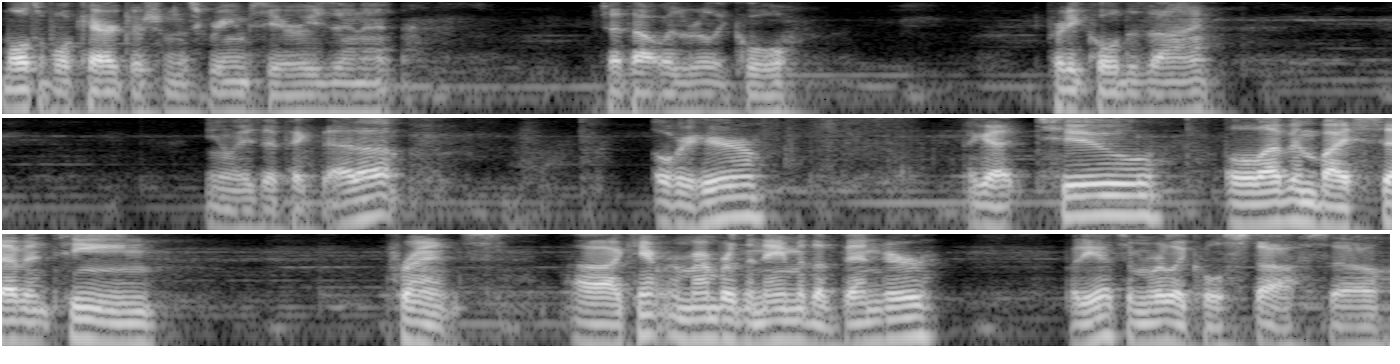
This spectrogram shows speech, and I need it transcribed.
multiple characters from the Scream series in it, which I thought was really cool. Pretty cool design. Anyways, I picked that up. Over here, I got two 11 by 17 prints. Uh, I can't remember the name of the vendor, but he had some really cool stuff. So,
